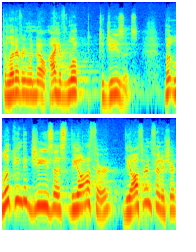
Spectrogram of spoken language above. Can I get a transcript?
to let everyone know I have looked to Jesus. But looking to Jesus, the author, the author and finisher,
